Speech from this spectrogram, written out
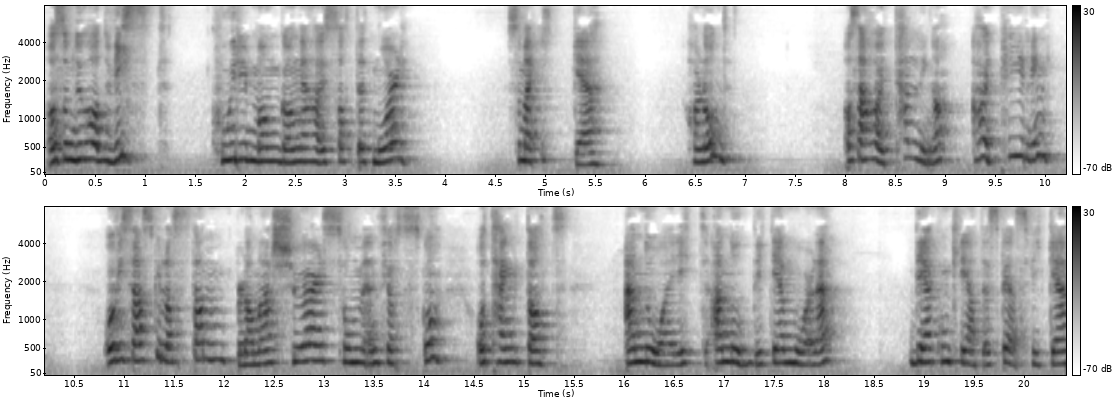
Altså som du hadde visst hvor mange ganger jeg har satt et mål som jeg ikke har nådd Altså, jeg har ikke tellinga. Jeg har ikke peiling. Og hvis jeg skulle ha stempla meg sjøl som en fiasko og tenkt at jeg når ikke, jeg nådde ikke det målet, det konkrete, spesifikke,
